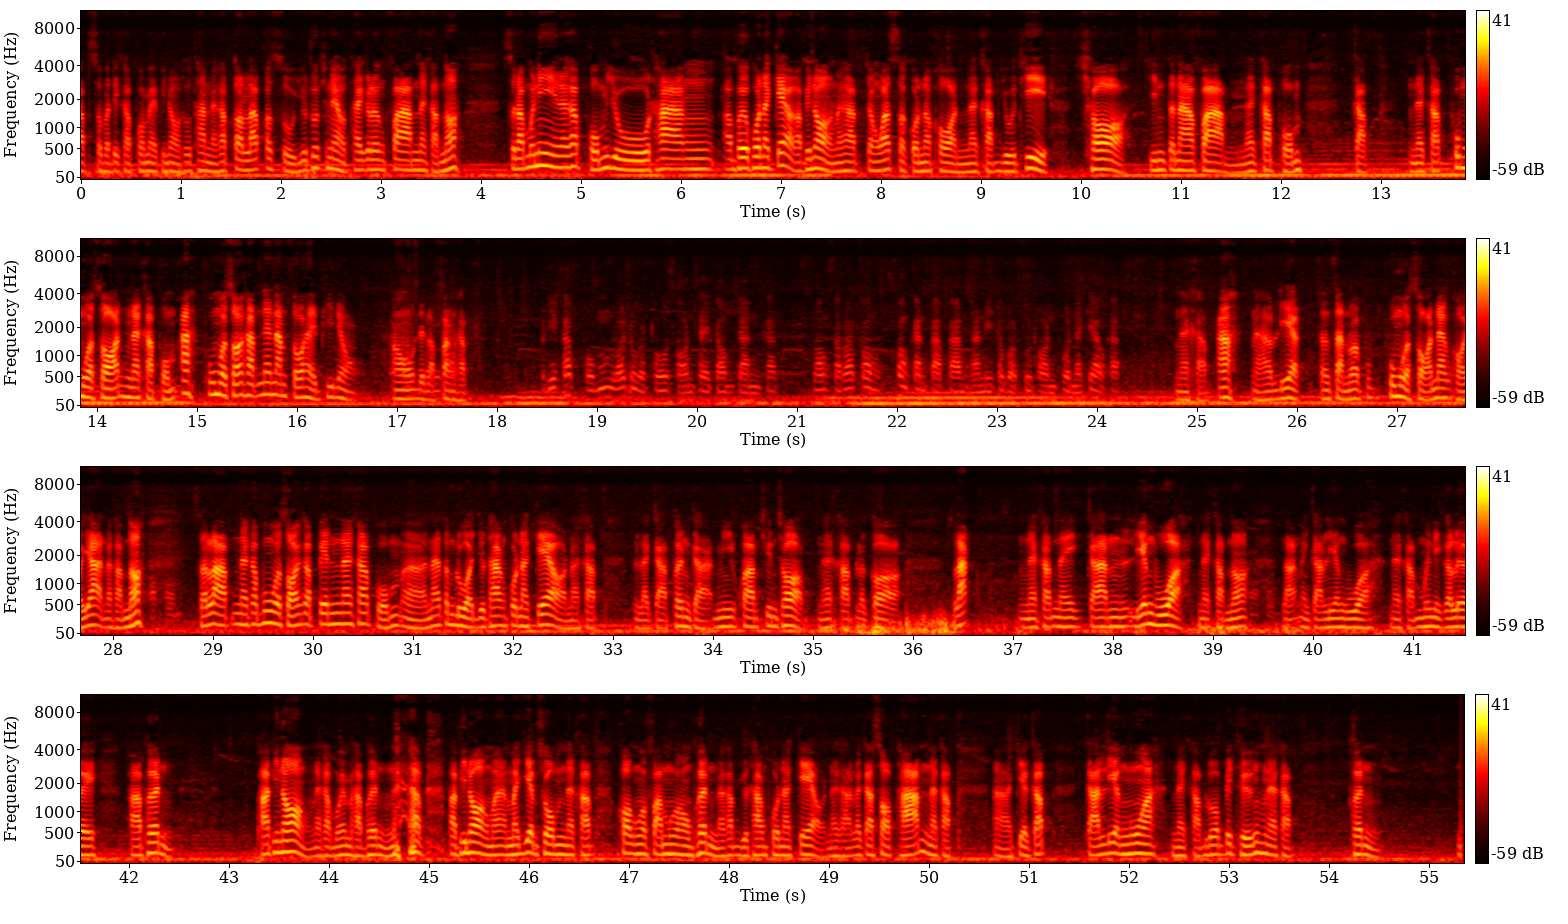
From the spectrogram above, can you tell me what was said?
ครับสวัสดีครับพ่อแม่พี่น้องทุกท่านนะครับต้อนรับเข้าสู่ YouTube Channel ไทยกระเลิงฟาร์มนะครับเนาะสำหรับมื้อนี้นะครับผมอยู่ทางอำเภอโพนาแก้วครับพี่น้องนะครับจังหวัดสกลนครนะครับอยู่ที่ช่อจินตนาฟาร์มนะครับผมกับนะครับผู้หมวดซ้อนนะครับผมอะผู้หมวดซ้อนครับแนะนำตัวให้พี่น้องเอาได้รับฟังครับ สวัสดีครับผมร้อยตำรวจโทสอนชัยจอมจันทร์ครับรองสารวัตรป้องป้องกันปราบปรามสถานีตำรวจภูธรพลนาแก้วครับ นะครับอะนะครับเรียกสั้นๆว่าผู้ผู้หมวดซ้อนนะครับขออนุญาตนะครับเนาะครับผมสลับนะครับผู้หมวดสอนกับเป็นนะครับผมเอ่อนายตำรวจอยู่ทางพลนาแก้วนะครับและกาเพื่อนกะมีความชื่นชอบนะครับ แล้วก็รักนะครับในการเลี้ยงวัวนะครับเนาะครับผมรักในการเลี้ยงวัวนะครับมื่อนี้ก็เลยพาเพื่อนพาพี่น้องนะครับไม่ใช่พาเพื่อนนะครับพาพี่น้องมามาเยี่ยมชมนะครับข้อมูลฟาร์มงัวของเพื่อนนะครับอยู่ทางพลนาแก้วนะครับ แล้วก็สอบถามนะครับอ่าเกี่ยวกับการเลี้ยงงัวนะครับ รวมไปถึงนะครับเพื่อน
